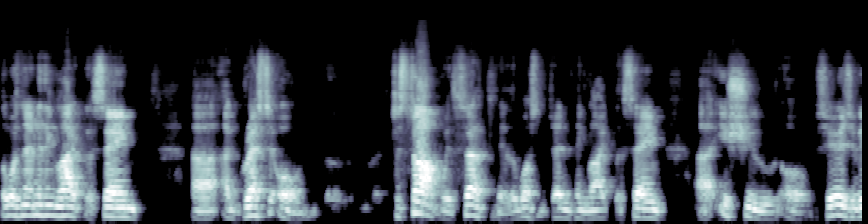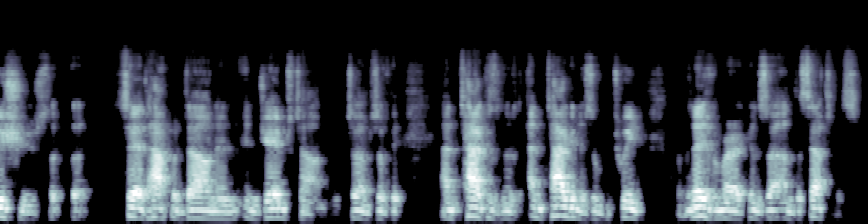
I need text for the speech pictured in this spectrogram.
there wasn't anything like the same uh, aggressive or to start with certainly there wasn't anything like the same uh, issue or series of issues that, that say happened down in, in Jamestown in terms of the antagonism, antagonism between the Native Americans and the settlers.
